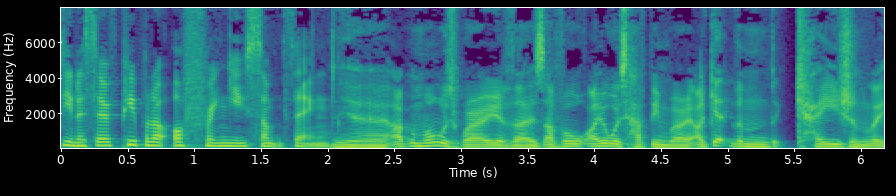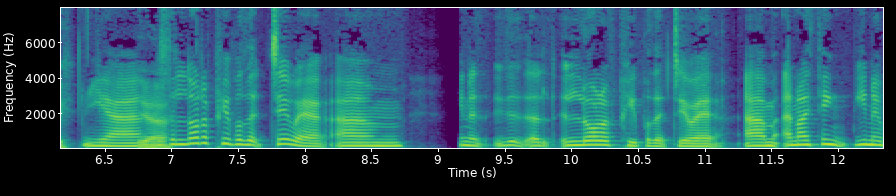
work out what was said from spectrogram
you know so if people are offering you something Yeah, I'm always wary of those. I've al- I always have been wary I get them occasionally. Yeah, Yeah. there's a lot of people that do it. Um, you know a, a lot of people that do it. Um, and i think you know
